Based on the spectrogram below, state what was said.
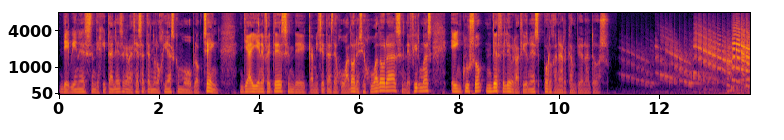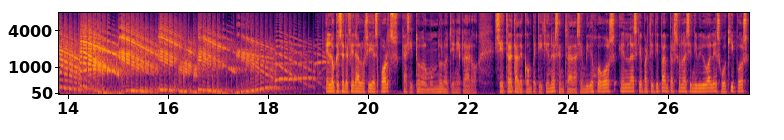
de bienes digitales gracias a tecnologías como blockchain. Ya hay NFTs de camisetas de jugadores y jugadoras, de firmas e incluso de celebraciones por ganar campeonatos. Thank you. En lo que se refiere a los eSports, casi todo el mundo lo tiene claro. Se trata de competiciones centradas en videojuegos en las que participan personas individuales o equipos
